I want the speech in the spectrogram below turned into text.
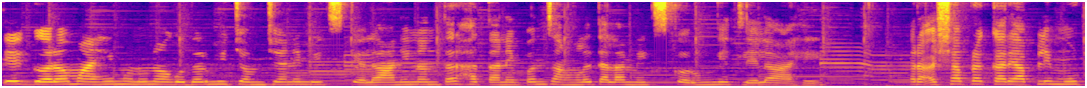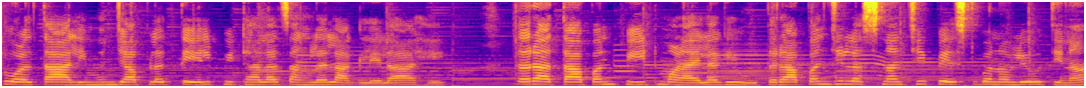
ते गरम आहे म्हणून अगोदर मी चमच्याने मिक्स केलं आणि नंतर हाताने पण चांगलं त्याला मिक्स करून घेतलेलं आहे. तर अशा प्रकारे आपली मूठ वळता आली म्हणजे आपलं तेल पिठाला चांगलं लागलेलं आहे. तर आता आपण पीठ मळायला घेऊ. तर आपण जी लसणाची पेस्ट बनवली होती ना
